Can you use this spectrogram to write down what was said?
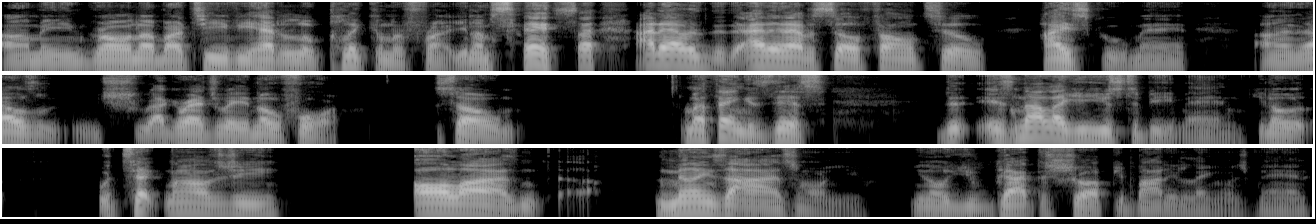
I mean, growing up, our TV had a little click on the front. You know what I'm saying? So I didn't have didn't have a cell phone till high school, man. Uh, and that was I graduated in 04. So my thing is this: it's not like it used to be, man. You know, with technology, all eyes, uh, millions of eyes on you. You know, you've got to show up your body language, man.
